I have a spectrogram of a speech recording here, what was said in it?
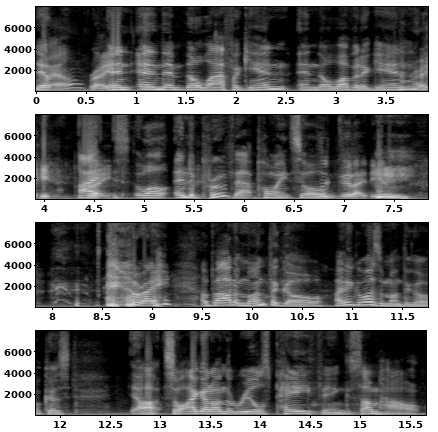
Yep. Well, Right. And and then they'll laugh again and they'll love it again. Right. I, right. Well, and to prove that point, so That's a good idea. right about a month ago, I think it was a month ago, because uh, so I got on the Reels Pay thing somehow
